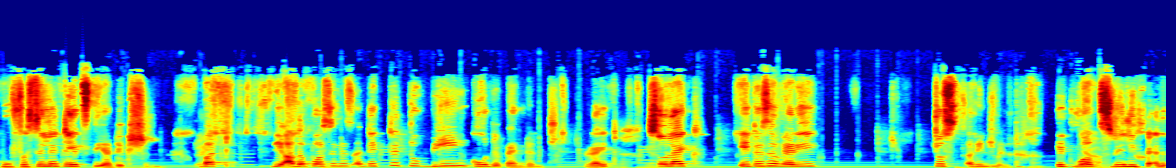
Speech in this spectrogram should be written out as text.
who facilitates the addiction right. but the other person is addicted to being codependent right yeah. so like it is a very just arrangement uh-huh. it works yeah. really well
